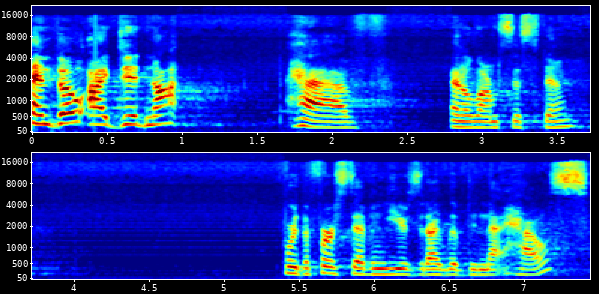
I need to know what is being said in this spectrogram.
And though I did not have an alarm system for the first seven years that I lived in that house,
